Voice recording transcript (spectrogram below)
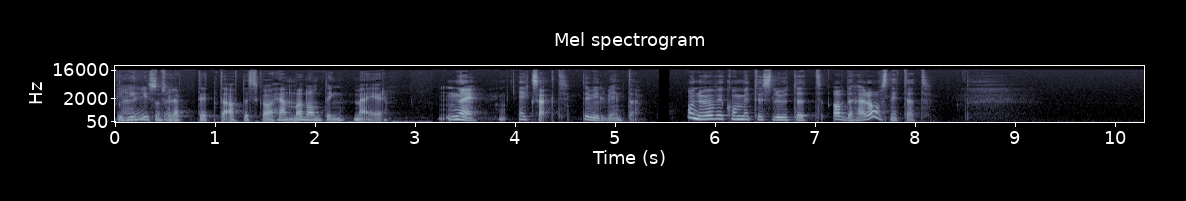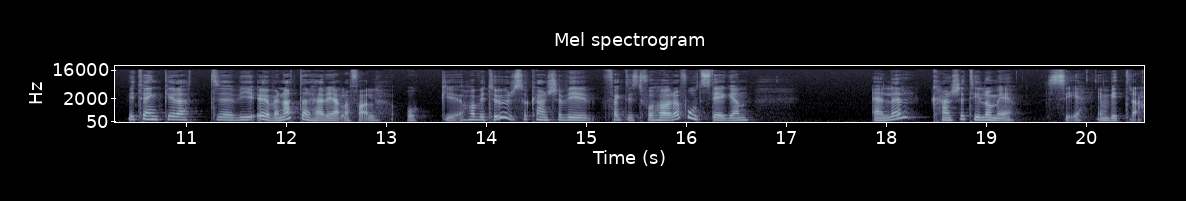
Vi vill ju som sagt inte att det ska hända någonting med er. Nej, exakt. Det vill vi inte. Och nu har vi kommit till slutet av det här avsnittet. Vi tänker att eh, vi övernattar här i alla fall. Och eh, har vi tur så kanske vi faktiskt får höra fotstegen. Eller kanske till och med se en vittra.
